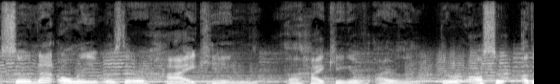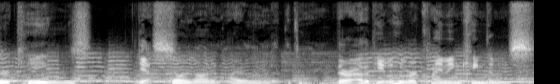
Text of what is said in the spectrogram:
so not only was there a High King, a High King of Ireland, there were also other kings Yes. going on in Ireland at the time. there are other people who were claiming kingdoms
